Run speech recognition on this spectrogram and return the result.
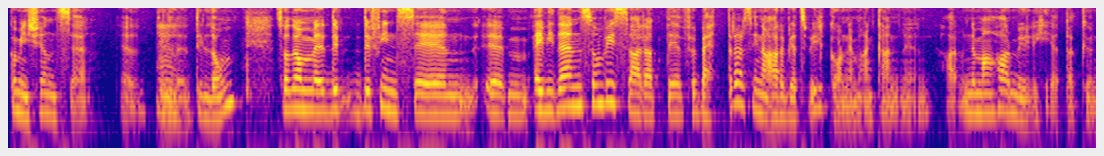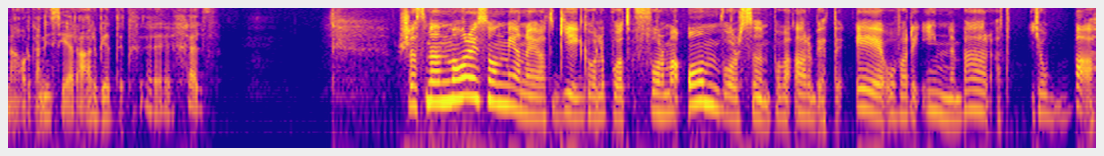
commissions till, mm. till dem. Så de, det, det, finns en, evidens som visar att det förbättrar sina arbetsvillkor när man, kan, eh, när man har möjlighet att kunna organisera arbetet eh, själv. Jasmine Morrison menar ju att GIG håller på att forma om vår syn på vad arbete är och vad det innebär att jobba.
